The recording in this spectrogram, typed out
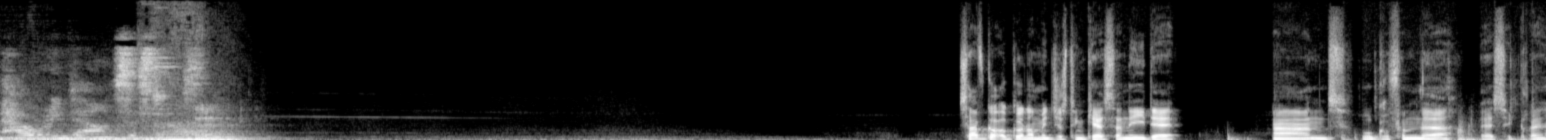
Powering down systems. So I've got a gun on me just in case I need it. And we'll go from there, basically.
